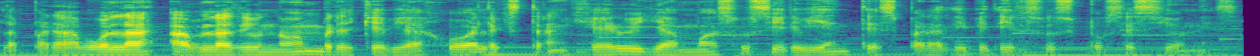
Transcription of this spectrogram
La parábola habla de un hombre que viajó al extranjero y llamó a sus sirvientes para dividir sus posesiones.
